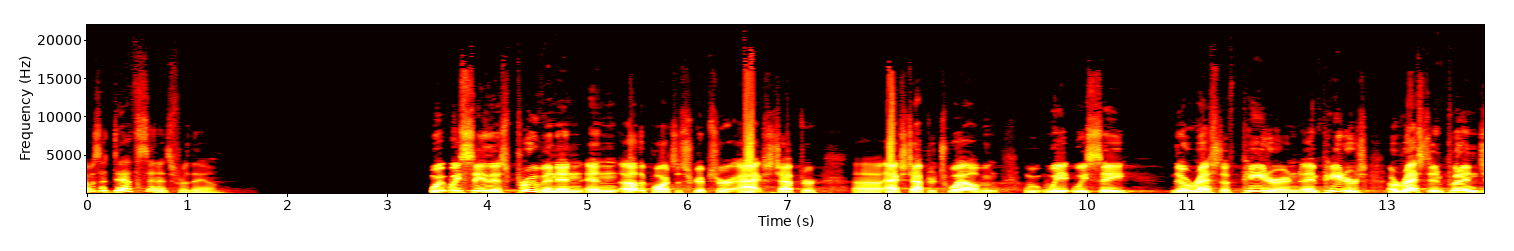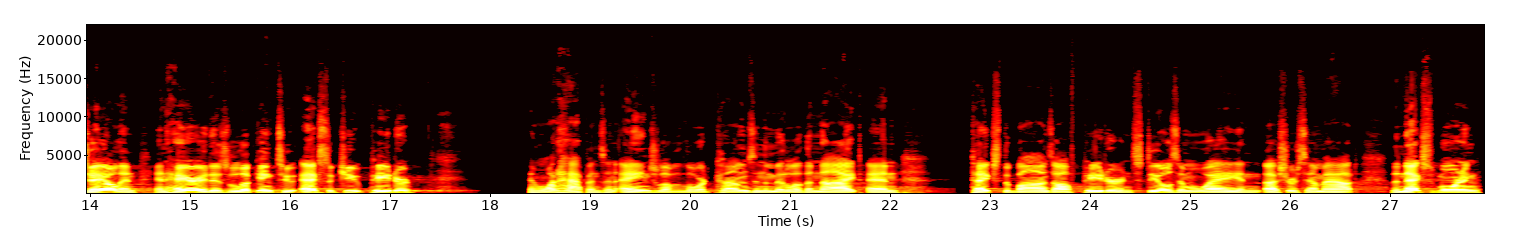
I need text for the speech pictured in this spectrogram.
That was a death sentence for them. We, we see this proven in, in other parts of Scripture. Acts chapter, uh, Acts chapter 12, we, we see the arrest of Peter, and, and Peter's arrested and put in jail, and, and Herod is looking to execute Peter. And what happens? An angel of the Lord comes in the middle of the night and takes the bonds off Peter and steals him away and ushers him out. The next morning,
